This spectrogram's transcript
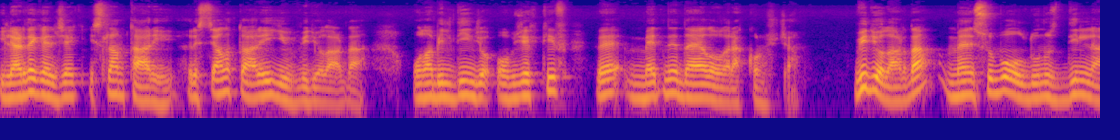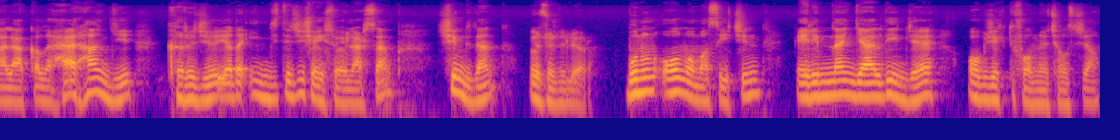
ileride gelecek İslam tarihi, Hristiyanlık tarihi gibi videolarda olabildiğince objektif ve metne dayalı olarak konuşacağım. Videolarda mensubu olduğunuz dinle alakalı herhangi kırıcı ya da incitici şey söylersem şimdiden özür diliyorum. Bunun olmaması için elimden geldiğince objektif olmaya çalışacağım.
